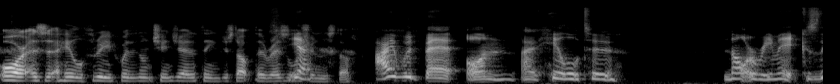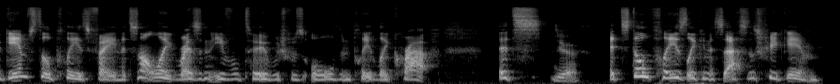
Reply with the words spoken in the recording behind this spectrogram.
or is it a Halo Three where they don't change anything, just up the resolution and stuff? I would bet on a Halo 2, not a remake, because the game still plays fine. It's not like Resident Evil 2, which was old and played like crap. It's Yeah. it still plays like an Assassin's Creed game.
